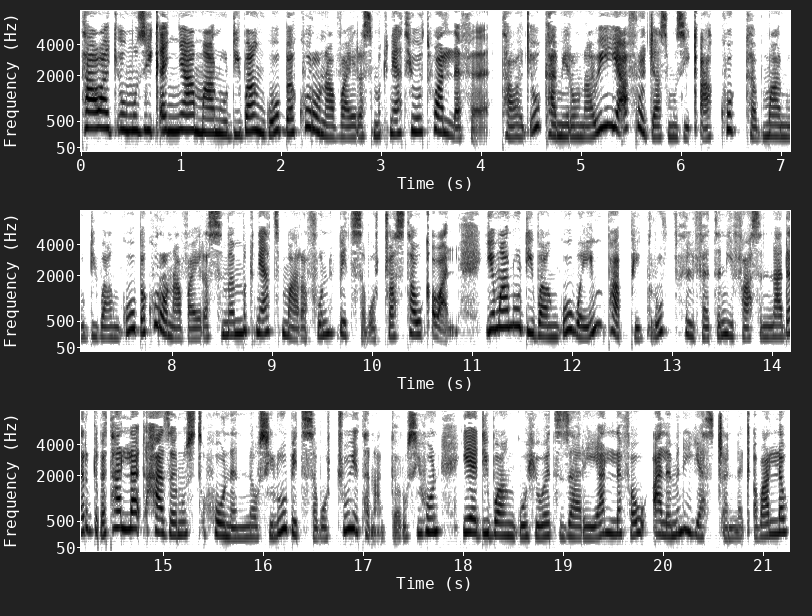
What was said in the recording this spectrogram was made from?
ታዋቂው ሙዚቀኛ ማኑ ዲባንጎ በኮሮና ቫይረስ ምክንያት ህይወቱ አለፈ። ታዋቂው ካሜሮናዊ የአፍሮጃዝ ሙዚቃ ኮከብ ማኑ ዲባንጎ በኮሮና ቫይረስ ህመም ምክንያት ማረፉን ቤተሰቦቹ አስታውቀዋል። የማኑ ዲባንጎ ወይም ፓፒ ግሩቭ ህልፈትን ይፋ ስናደርግ በታላቅ ሀዘን ውስጥ ሆነን ነው ሲሉ ቤተሰቦቹ የተናገሩ ሲሆን የዲባንጎ ህይወት ዛሬ ያለፈው ዓለምን እያስጨነቀ ባለው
